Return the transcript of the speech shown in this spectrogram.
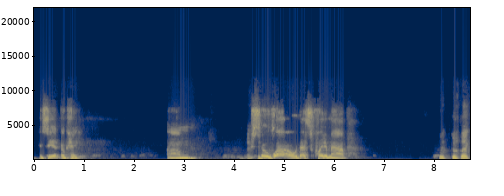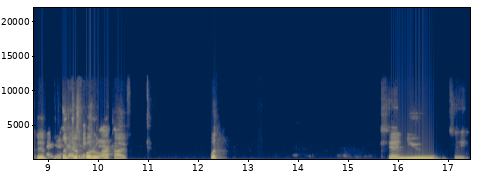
You can see it? Okay. Um, so, wow, that's quite a map. It goes back to link to a photo archive. What can you see?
